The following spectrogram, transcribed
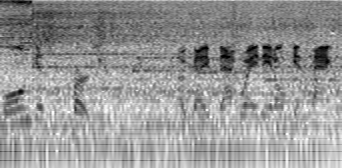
longest first, okay? That way they don't get tangled.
